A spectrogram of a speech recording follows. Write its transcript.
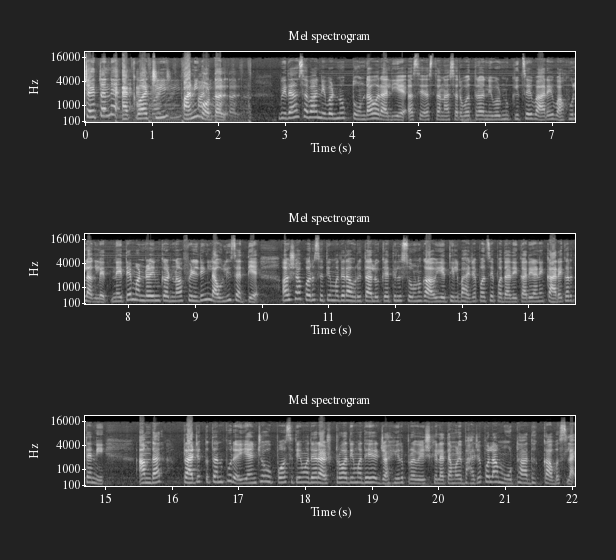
चैतन्य ॲक्वाची पाणी बॉटल. विधानसभा निवडणूक तोंडावर आली आहे असे असताना सर्वत्र निवडणुकीचे वारे वाहू लागलेत. नेते मंडळींकडनं फिल्डिंग लावली जाते अशा परिस्थितीमध्ये राहुरी तालुक्यातील सोनगाव येथील भाजपचे पदाधिकारी आणि कार्यकर्त्यांनी आमदार प्राजक्त तनपुरे यांच्या उपस्थितीमध्ये राष्ट्रवादीमध्ये जाहीर प्रवेश केला. त्यामुळे भाजपला मोठा धक्का बसलाय.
